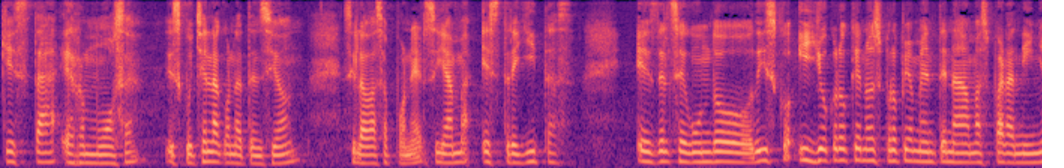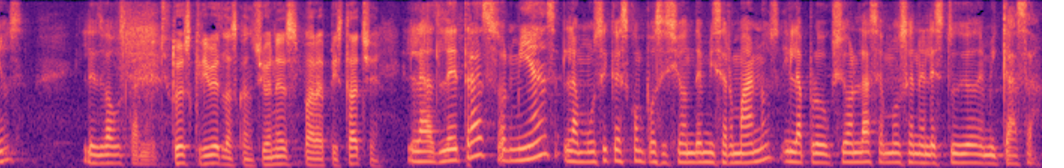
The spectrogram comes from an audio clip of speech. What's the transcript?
que está hermosa. Escúchenla con atención, si la vas a poner. Se llama Estrellitas es del segundo disco y yo creo que no es propiamente nada más para niños, les va a gustar mucho. ¿Tú escribes las canciones para Pistache? Las letras son mías, la música es composición de mis hermanos y la producción la hacemos en el estudio de mi casa.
